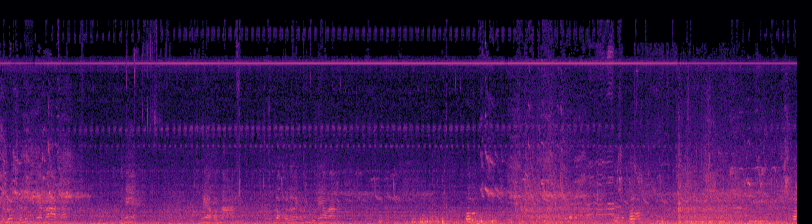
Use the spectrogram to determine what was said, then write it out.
อย่าลืมอย่าลืมแกนล่างนะอยู่แม่แม่คนหนานี่เริ่มมาเลยให้มันอยู่แนวนั้นปุ๊บปุ๊บปุ๊บปุ๊บปุ๊บพลิก เอา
